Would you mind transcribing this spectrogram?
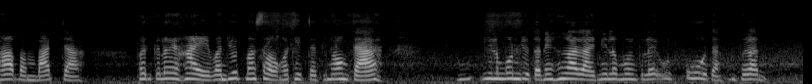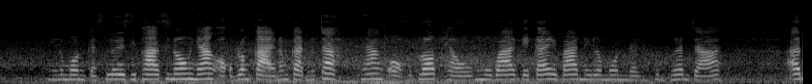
ภาพบำบัดจ้ะเพิ่นก็เลยให้วันหยุดมาสองอาทิตย์จ้ะพี่น้องจ้านิรมนต์อยู่แต่ในเฮือนไหลนิรมนต์ก็เลยอุดอู้จ้ะเพื่อนๆ นี่ละมนต์กับเลยสิพาพี่น้องย่างออกกำลังกายน้ำกันนะจ๊ะย่างออกรอบๆแถวหมู่บ้านใกล้ๆบ้านนี่ละมนต์เดี๋ยวเพื่อนๆจ้าอัน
